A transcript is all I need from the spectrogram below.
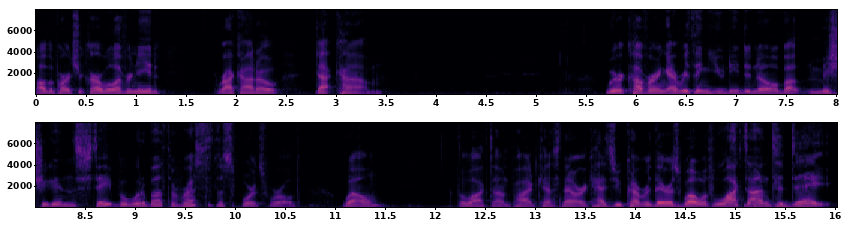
All the parts your car will ever need. rockauto.com. We're covering everything you need to know about Michigan State, but what about the rest of the sports world? Well, the Locked On Podcast Network has you covered there as well with Locked On Today.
